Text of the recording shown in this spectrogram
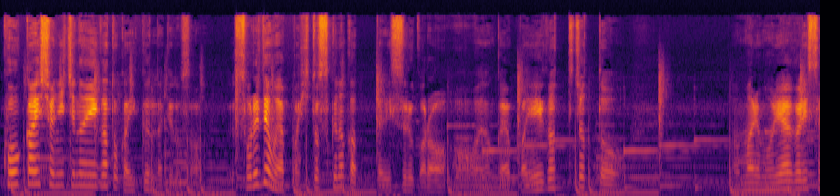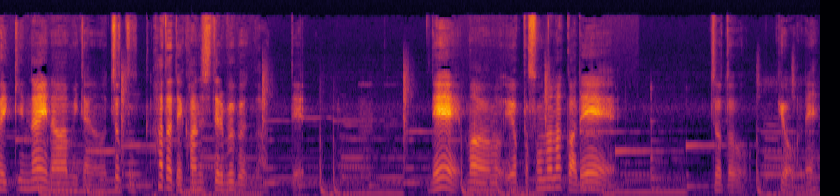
公開初日の映画とか行くんだけどさ、それでもやっぱ人少なかったりするから、ああ、なんかやっぱ映画ってちょっと、あんまり盛り上がり最近ないなみたいなのをちょっと肌で感じてる部分があって。で、まあ、やっぱそんな中で、ちょっと今日はね、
